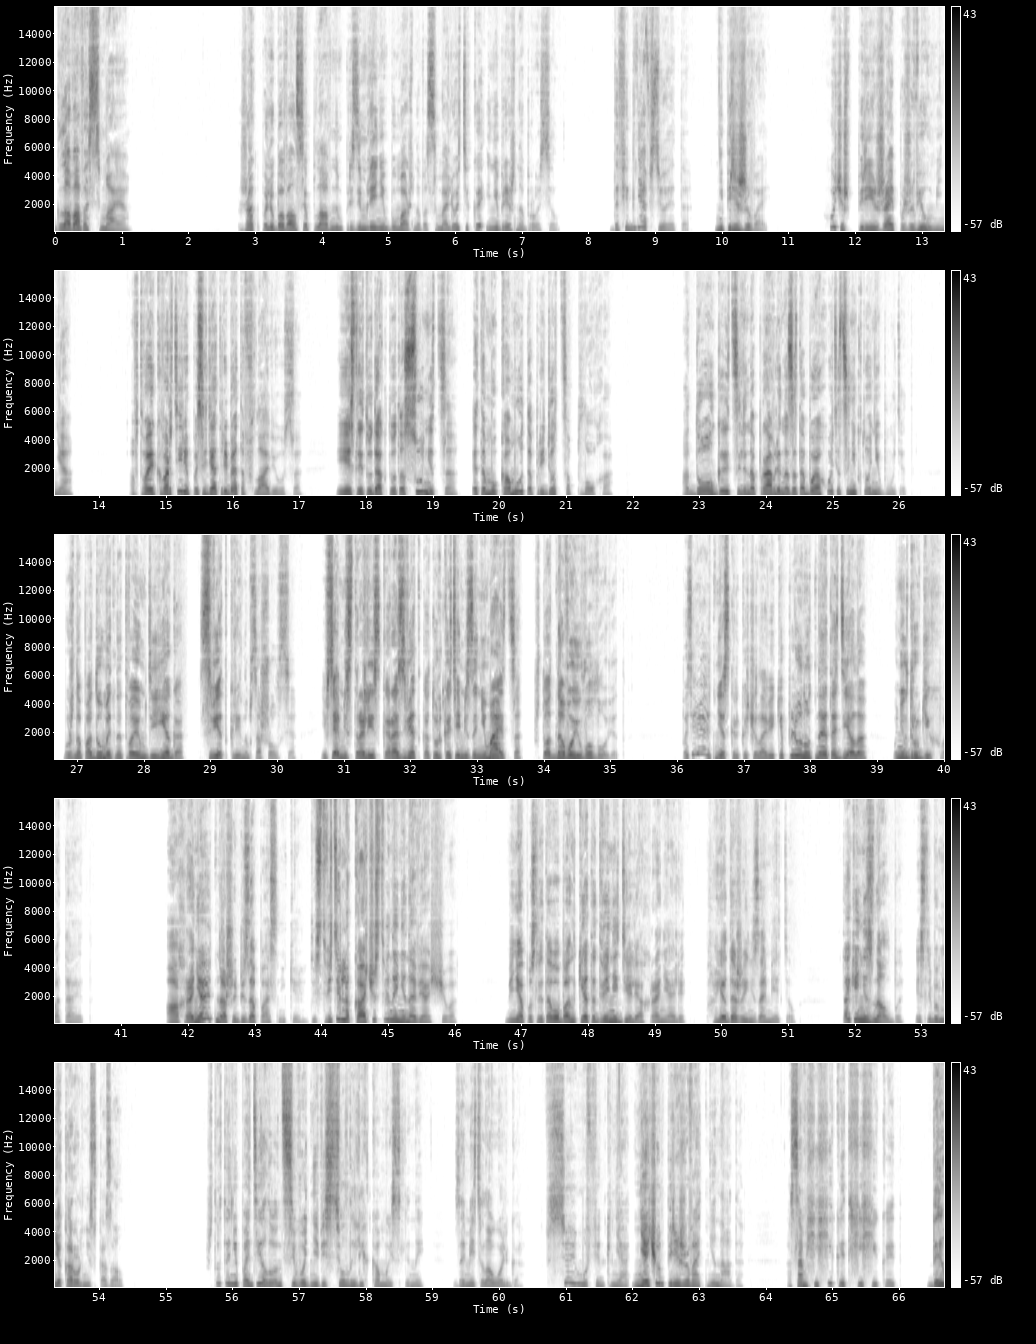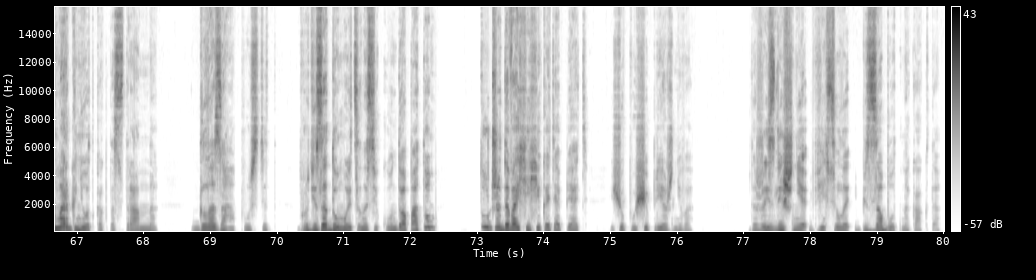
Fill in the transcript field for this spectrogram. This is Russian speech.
Глава восьмая Жак полюбовался плавным приземлением бумажного самолетика и небрежно бросил. — Да фигня все это, не переживай. Хочешь, переезжай, поживи у меня. А в твоей квартире посидят ребята Флавиуса. И если туда кто-то сунется, этому кому-то придется плохо. А долго и целенаправленно за тобой охотиться никто не будет. Можно подумать, на твоем Диего свет клином сошелся, и вся мистралийская разведка только теми занимается, что одного его ловят. Потеряют несколько человек и плюнут на это дело, у них других хватает. А охраняют наши безопасники действительно качественно и ненавязчиво. Меня после того банкета две недели охраняли, а я даже и не заметил. Так и не знал бы, если бы мне король не сказал. — Что-то не по делу он сегодня веселый и легкомысленный, — заметила Ольга. — Все ему фигня, ни о чем переживать не надо. А сам хихикает-хихикает, да и моргнет как-то странно. Глаза опустит, вроде задумается на секунду, а потом тут же давай хихикать опять, еще пуще прежнего. Даже излишне весело и беззаботно как-то.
